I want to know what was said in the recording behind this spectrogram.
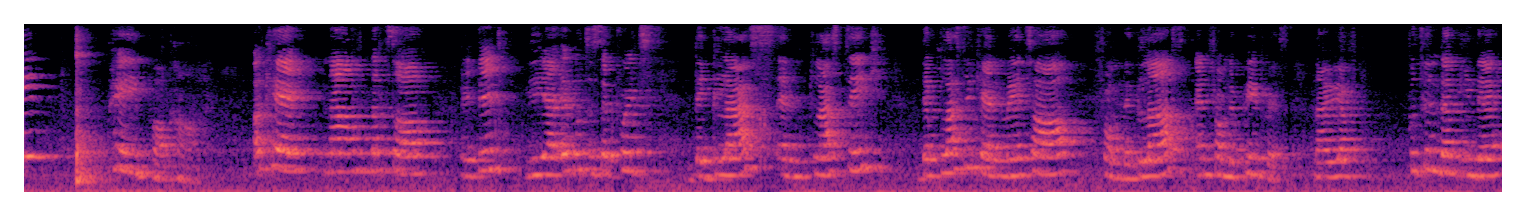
in paper can. Okay, now that's all we did. We are able to separate the glass and plastic, the plastic and metal from the glass and from the papers. Now we have putting them in the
